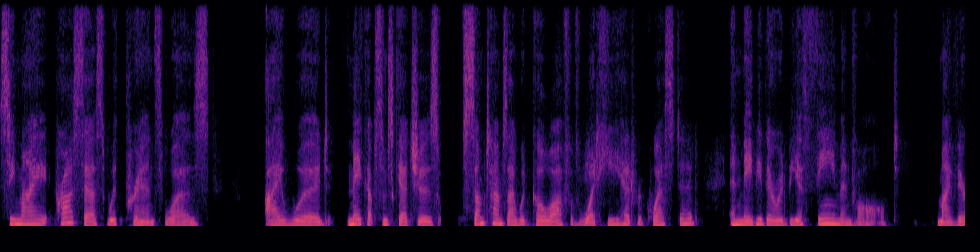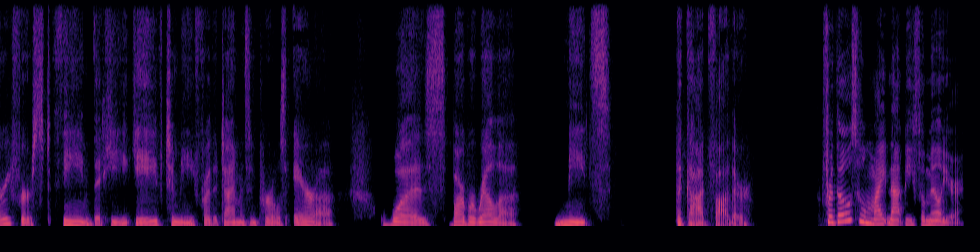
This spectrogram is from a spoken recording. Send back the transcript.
See, my process with Prince was I would make up some sketches. Sometimes I would go off of what he had requested, and maybe there would be a theme involved my very first theme that he gave to me for the Diamonds and Pearls era was Barbarella meets The Godfather. For those who might not be familiar,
